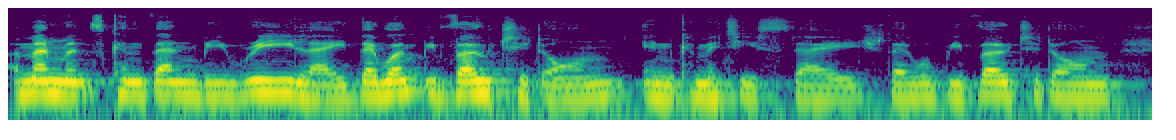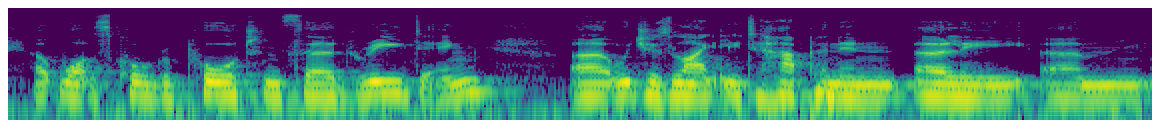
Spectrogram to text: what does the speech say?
amendments can then be relayed. They won't be voted on in committee stage. They will be voted on at what's called report and third reading, uh, which is likely to happen in early um,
